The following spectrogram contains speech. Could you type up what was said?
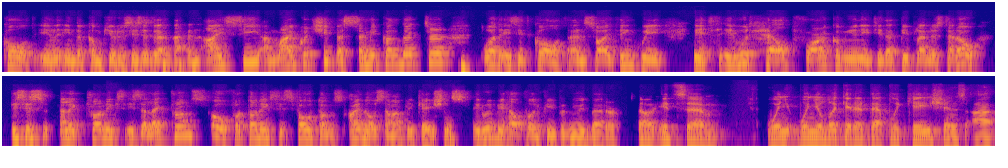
called in, in the computers? Is it a, an IC, a microchip, a semiconductor? What is it called? And so I think we it it would help for our community that people understand. Oh, this is electronics is electrons. Oh, photonics is photons. I know some applications. It would be helpful if people knew it better. So it's um, when you when you look at it, the applications uh,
